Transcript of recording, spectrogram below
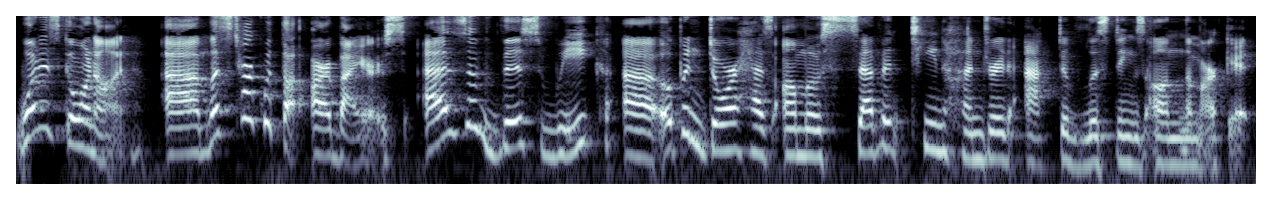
what is going on? Um, let's talk with the, our buyers. As of this week, uh, Opendoor has almost 1,700 active listings on the market.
